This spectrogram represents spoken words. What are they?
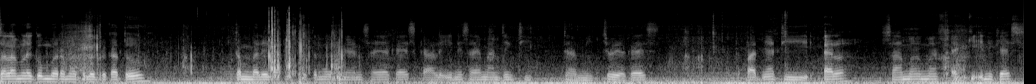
Assalamualaikum warahmatullahi wabarakatuh. Kembali lagi bertemu dengan saya guys. Kali ini saya mancing di Damijo ya guys. Tepatnya di L Sama Mas Egi ini guys.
